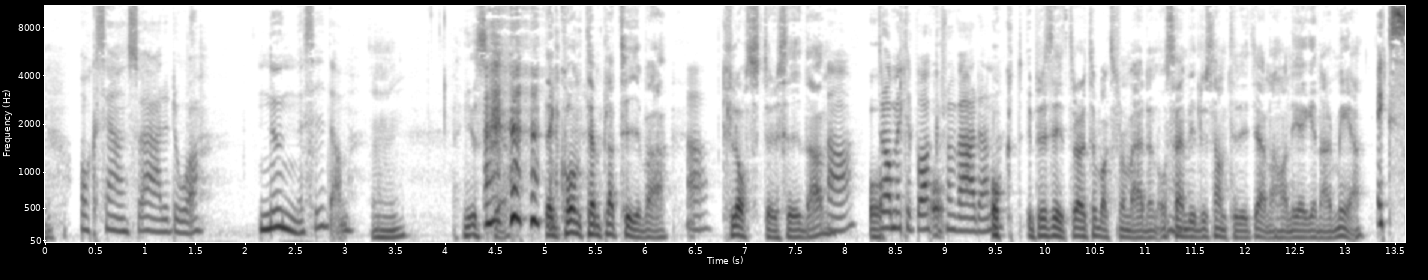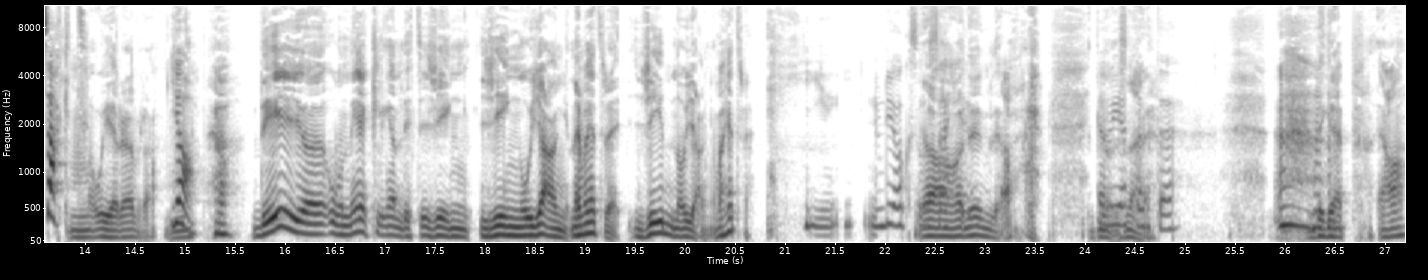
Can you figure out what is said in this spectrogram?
och sen så är det då nunnesidan. Just det. Den kontemplativa klostersidan. Ja, dra mig tillbaka från världen. Och, precis, dra dig tillbaka från världen. Och sen vill du samtidigt gärna ha en egen armé Exakt! mm, och erövra. Mm. Ja. Det är ju onekligen lite yin, yin och yang. Nej, vad heter det? Yin och yang. Vad heter det? Nu blir jag också Ja, osäker. det. Ja, jag vet inte. Begrepp. Ja.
